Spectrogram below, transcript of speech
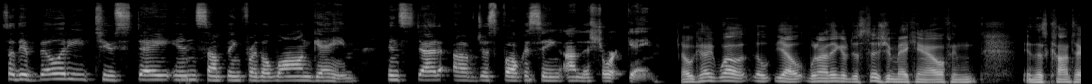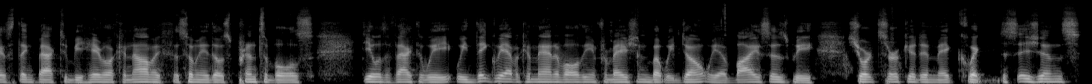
So the ability to stay in something for the long game instead of just focusing on the short game Okay. Well, uh, yeah. When I think of decision making, I often, in this context, think back to behavioral economics because so many of those principles deal with the fact that we we think we have a command of all the information, but we don't. We have biases. We short circuit and make quick decisions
